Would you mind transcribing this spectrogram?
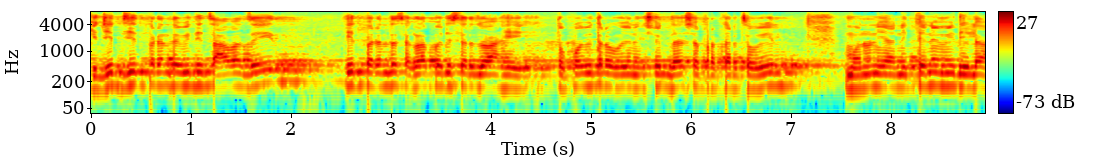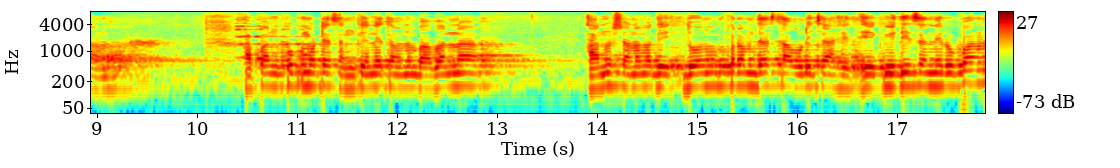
की जित जिथपर्यंत विधीचा आवाज येईल तिथपर्यंत सगळा परिसर जो आहे तो पवित्र होईल शुद्ध अशा प्रकारचा होईल. म्हणून या नित्याने मी दिला आपण खूप मोठ्या संख्येने येतो म्हणून बाबांना अनुष्ठानामध्ये दोन उपक्रम जास्त आवडीचे आहेत. एक विधीचं निरूपण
